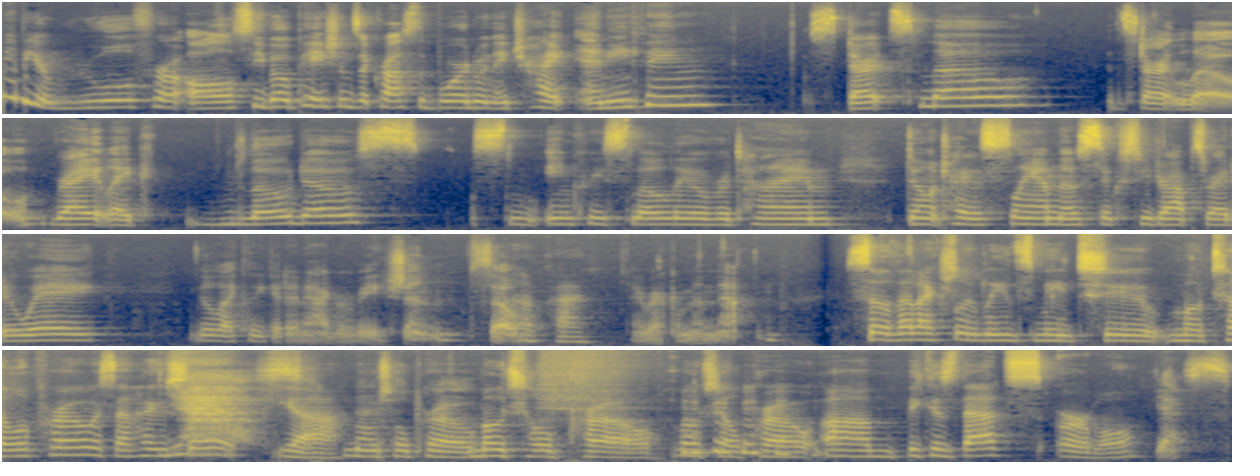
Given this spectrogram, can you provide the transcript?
maybe a rule for all SIBO patients across the board when they try anything start slow and start low, right? Like low dose, sl- increase slowly over time. Don't try to slam those 60 drops right away. You'll likely get an aggravation. So Okay. I recommend that. So that actually leads me to Motilipro. Is that how you Yes. say it? Yeah. Motil Pro. Motil Pro. Motil Pro. Um, because that's herbal yes.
